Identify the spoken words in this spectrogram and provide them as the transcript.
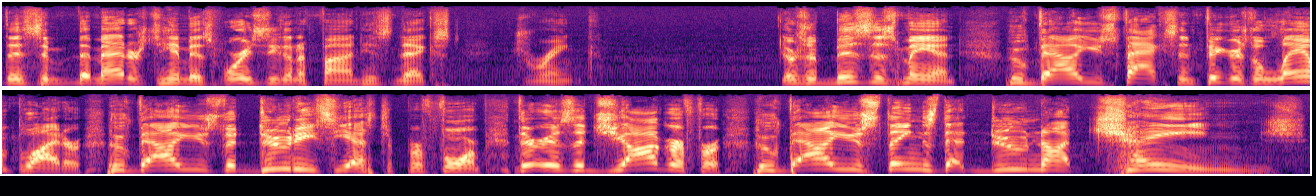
this, that matters to him is where is he going to find his next drink. There's a businessman who values facts and figures, a lamplighter who values the duties he has to perform. There is a geographer who values things that do not change.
